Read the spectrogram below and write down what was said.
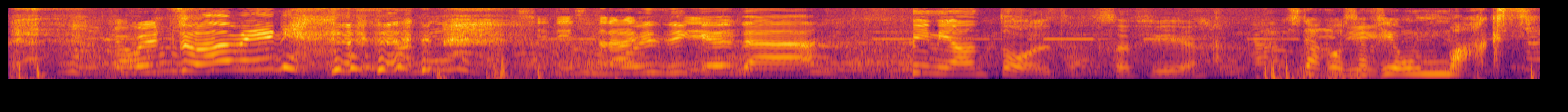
Mulți oameni! Și distracție. Muzică, da. Bine untold să fie. Și dacă o să fie un maxim.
